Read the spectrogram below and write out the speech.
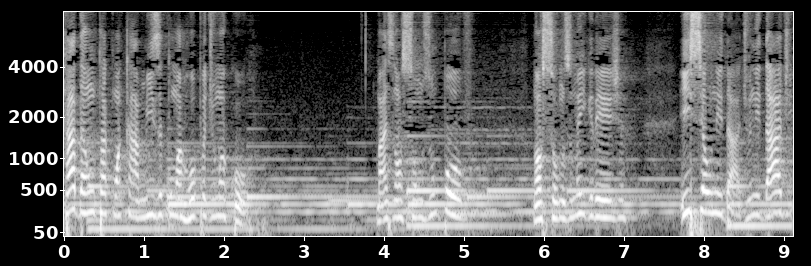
Cada um está com uma camisa, com uma roupa de uma cor. Mas nós somos um povo. Nós somos uma igreja. Isso é unidade. Unidade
